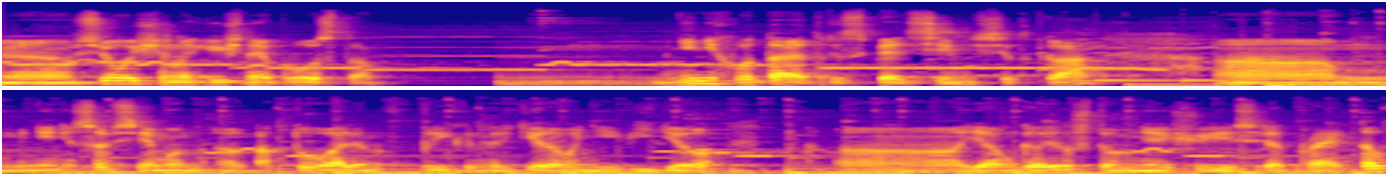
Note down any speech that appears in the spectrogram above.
Э, все очень логично и просто. Мне не хватает 3570К. А, мне не совсем он а, актуален при конвертировании видео. А, я вам говорил, что у меня еще есть ряд проектов.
